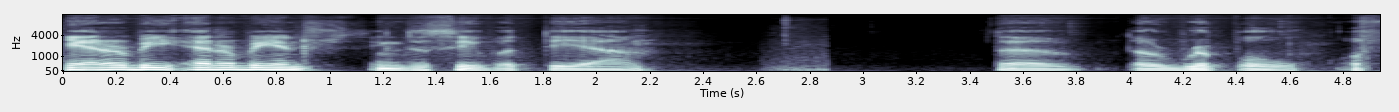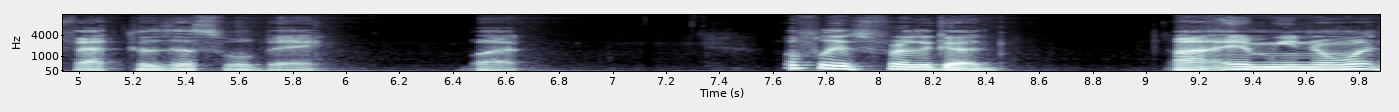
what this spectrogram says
Yeah, it'll be it'll be interesting to see what the um, the the ripple effect of this will be, but hopefully it's for the good. Uh, I mean, you know what?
